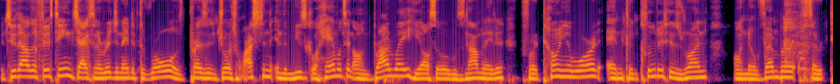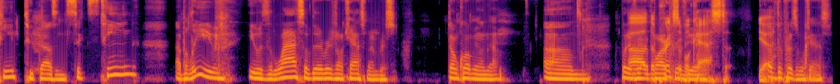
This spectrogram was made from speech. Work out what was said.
In 2015, Jackson originated the role of President George Washington in the musical Hamilton on Broadway. He also was nominated for a Tony Award and concluded his run on November 13th, 2016. I believe he was the last of the original cast members. Don't quote me on that. Um, but Uh, the principal cast. Yeah. of the principal cast.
